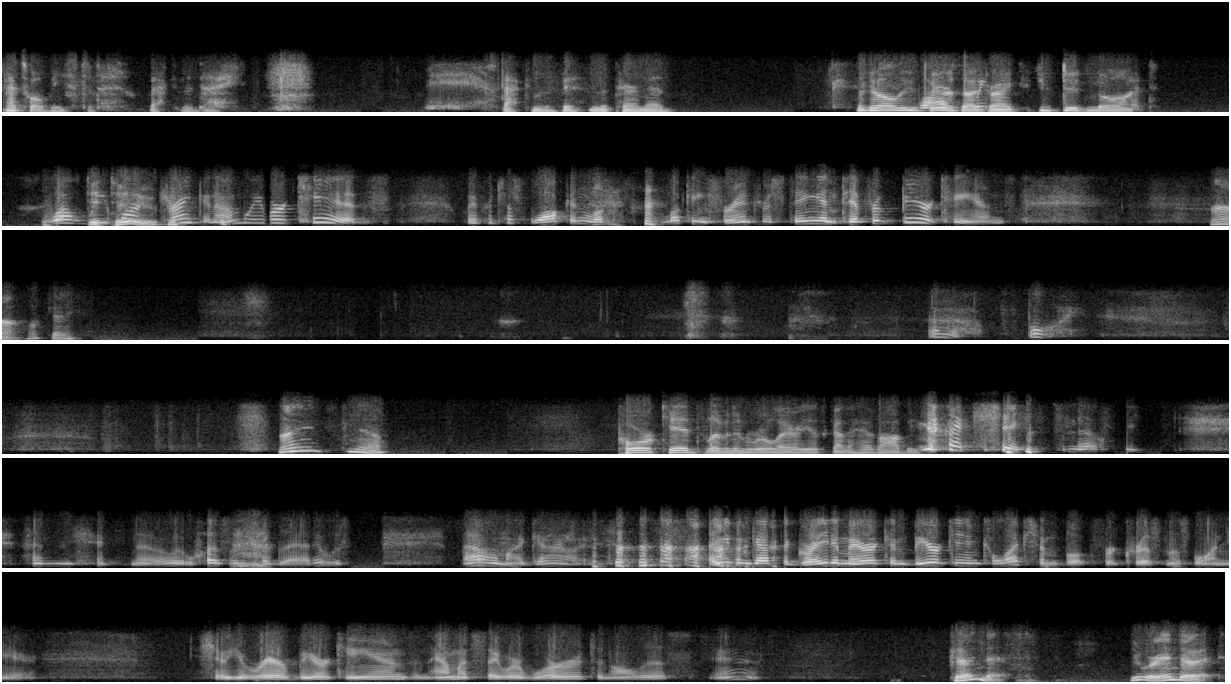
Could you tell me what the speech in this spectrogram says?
That's what we used to do back in the day. Yeah. Back in the, in the pyramid. Look at all these well, beers I drank. You did not. Well, did we too. weren't drinking them. We were kids. We were just walking, look, looking for interesting and different beer cans. Oh, okay. Oh boy. I, yeah. poor kids living in rural areas got to have hobbies. Jeez, no. I mean, no, it wasn't for that. It was. Oh my God! I even got the Great American Beer Can Collection book for Christmas one year. Show you rare beer cans and how much they were worth and all this. Yeah. Goodness, you were into it.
